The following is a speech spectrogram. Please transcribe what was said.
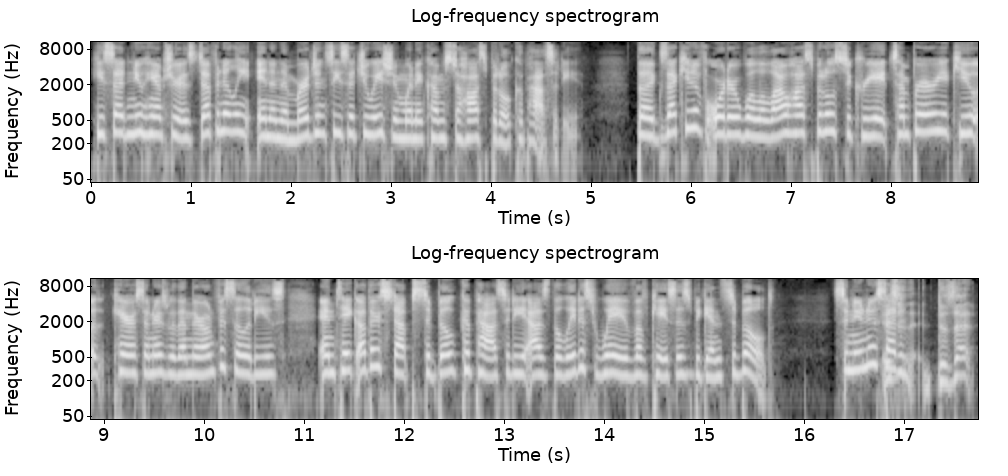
he said New Hampshire is definitely in an emergency situation when it comes to hospital capacity. The executive order will allow hospitals to create temporary acute uh, care centers within their own facilities and take other steps to build capacity as the latest wave of cases begins to build. Sununu said, Isn't, "Does that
